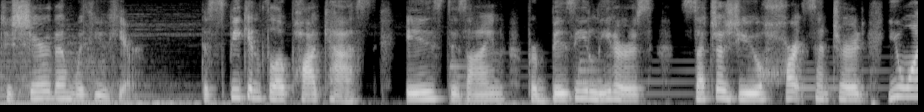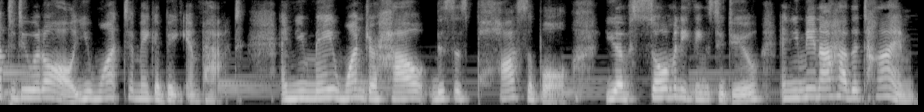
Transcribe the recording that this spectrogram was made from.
to share them with you here. The Speak In Flow podcast is designed for busy leaders such as you, heart centered. You want to do it all. You want to make a big impact. And you may wonder how this is possible. You have so many things to do, and you may not have the time.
